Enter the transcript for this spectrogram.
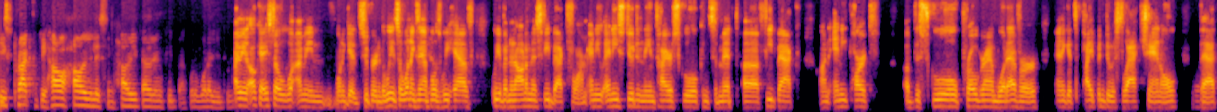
Maybe practically how how are you listening? How are you gathering feedback? What, what are you doing? I mean okay so i mean want to get super into the weeds. So one example yeah. is we have we have an anonymous feedback form. Any any student in the entire school can submit uh, feedback on any part of the school program whatever and it gets piped into a slack channel yeah. that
